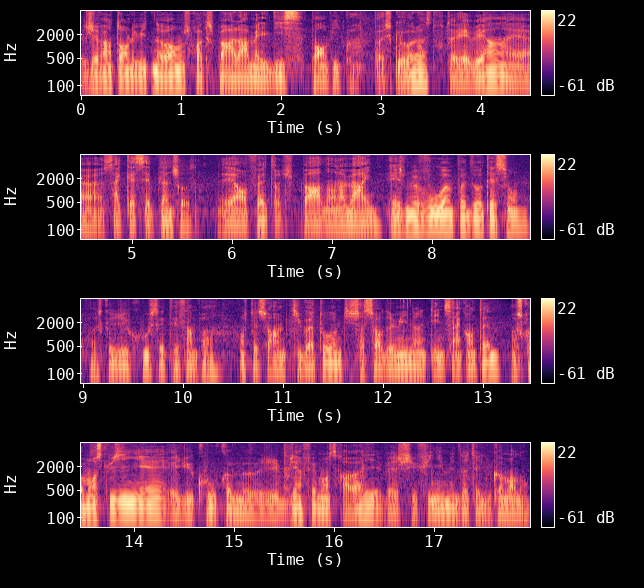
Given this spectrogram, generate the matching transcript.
J'ai 20 ans le 8 novembre, je crois que je pars à l'armée le 10, pas envie quoi. Parce que voilà, tout allait bien et euh, ça cassait plein de choses. Et en fait, je pars dans la marine. Et je me voue un peu de vocation, parce que du coup, c'était sympa. J'étais sur un petit bateau, un petit chasseur de mines, on était une cinquantaine. Je commence cuisinier, et du coup, comme euh, j'ai bien fait mon travail, et ben, je suis fini maître d'hôtel du commandant.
